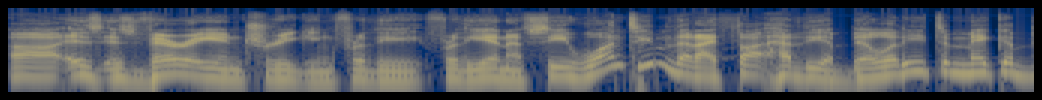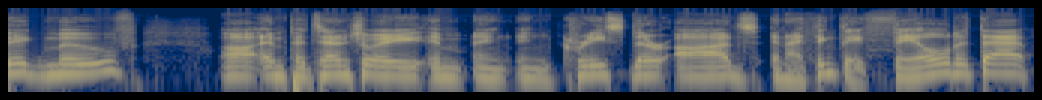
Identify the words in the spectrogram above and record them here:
uh, is is very intriguing for the for the NFC. One team that I thought had the ability to make a big move uh, and potentially in, in, increase their odds, and I think they failed at that,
